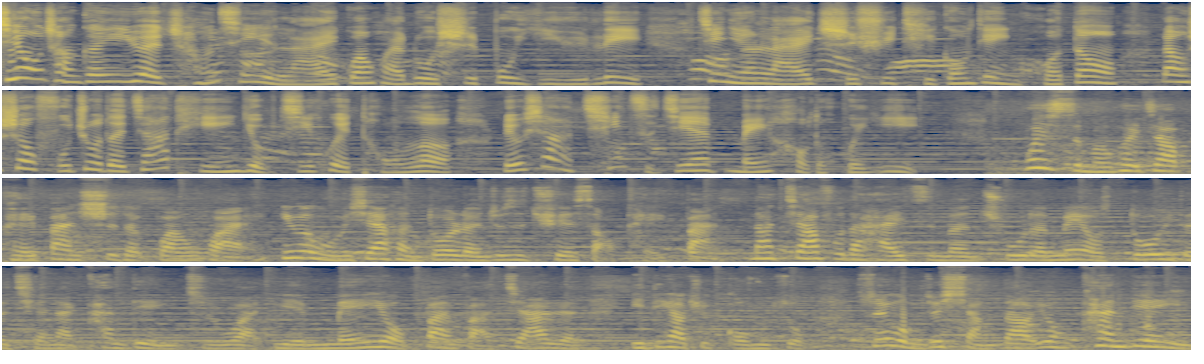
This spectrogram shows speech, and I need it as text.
基隆长庚医院长期以来关怀弱势不遗余力，近年来持续提供电影活动，让受扶助的家庭有机会同乐，留下亲子间美好的回忆。为什么会叫陪伴式的关怀？因为我们现在很多人就是缺少陪伴。那家福的孩子们除了没有多余的钱来看电影之外，也没有办法，家人一定要去工作，所以我们就想到用看电影，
